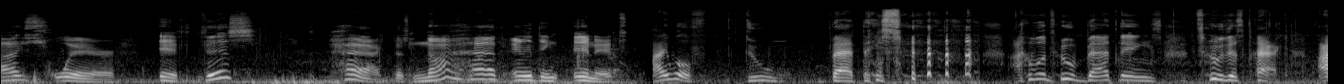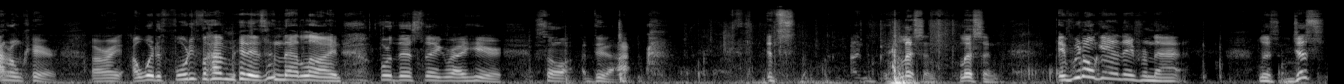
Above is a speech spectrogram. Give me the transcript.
I swear if this pack does not have anything in it i will do bad things. I will do bad things to this pack. I don't care. All right, I waited 45 minutes in that line for this thing right here. So, dude, I, it's, listen, listen. If we don't get anything from that, listen, just,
